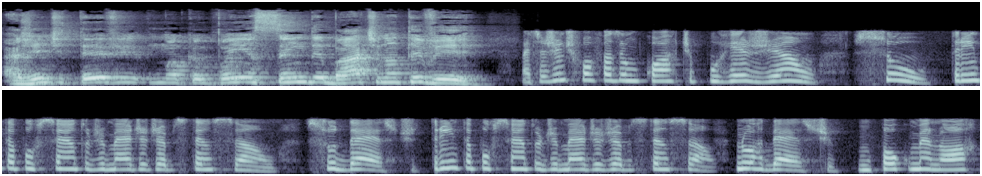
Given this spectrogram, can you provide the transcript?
A gente teve uma campanha sem debate na TV. Mas se a gente for fazer um corte por região, Sul, 30% de média de abstenção, Sudeste, 30% de média de abstenção, Nordeste, um pouco menor,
